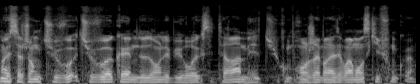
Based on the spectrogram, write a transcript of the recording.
Ouais, sachant que tu vois, tu vois quand même dedans les bureaux, etc., mais tu comprends jamais vraiment ce qu'ils font, quoi.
